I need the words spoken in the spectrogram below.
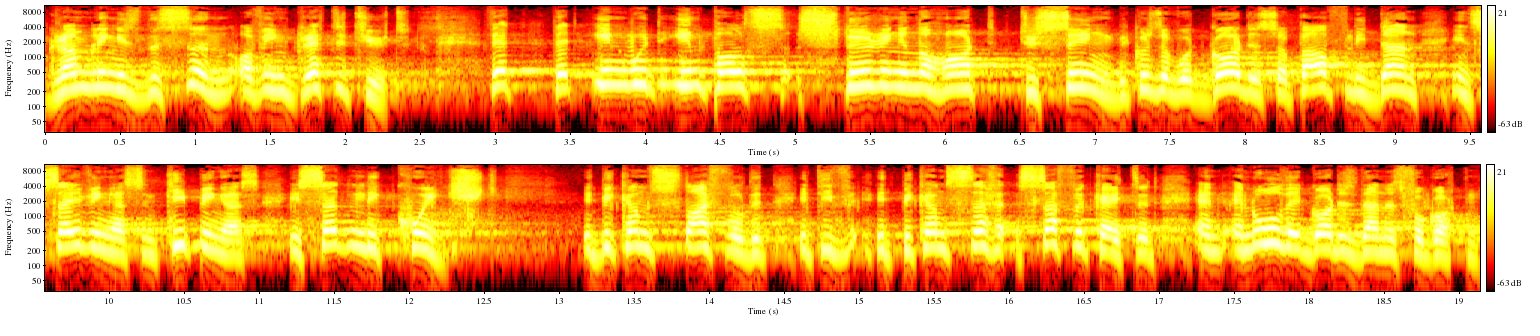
Grumbling is the sin of ingratitude. That, that inward impulse stirring in the heart to sing because of what God has so powerfully done in saving us and keeping us is suddenly quenched it becomes stifled, it, it, it becomes suffocated, and, and all that God has done is forgotten.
